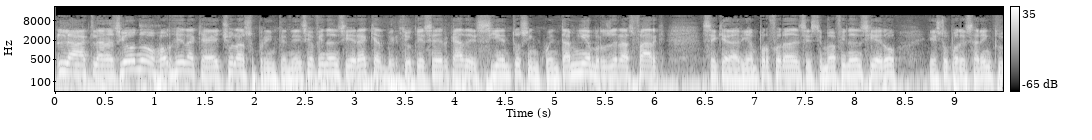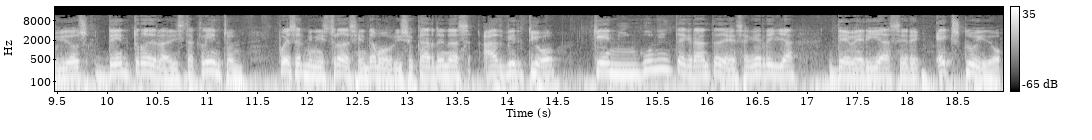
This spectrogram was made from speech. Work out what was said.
La aclaración, don Jorge, la que ha hecho la Superintendencia Financiera, que advirtió que cerca de 150 miembros de las FARC se quedarían por fuera del sistema financiero, esto por estar incluidos dentro de la lista Clinton. Pues el ministro de Hacienda, Mauricio Cárdenas, advirtió que ningún integrante de esa guerrilla debería ser excluido.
